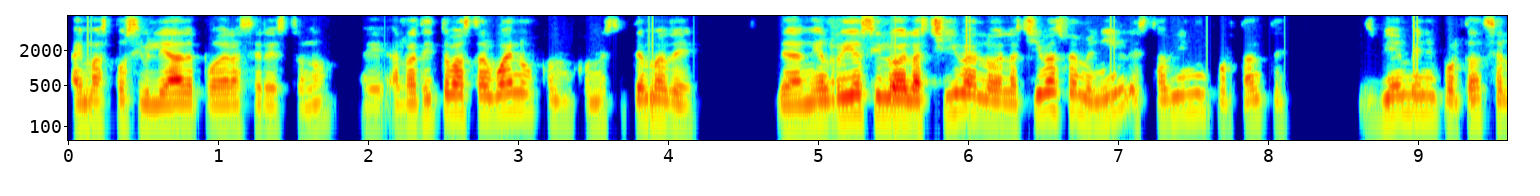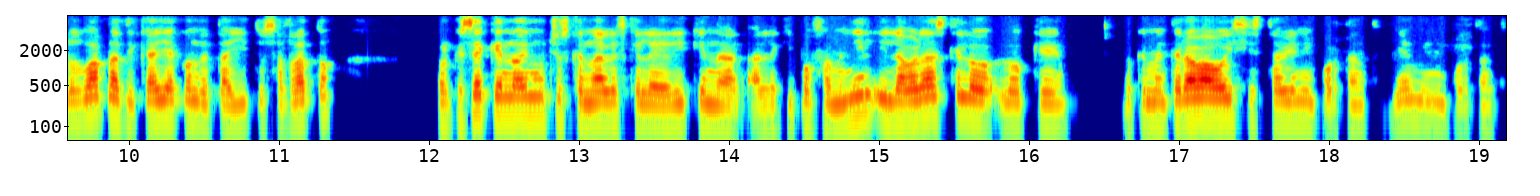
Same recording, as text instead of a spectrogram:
hay más posibilidad de poder hacer esto, ¿no? Eh, al ratito va a estar bueno con, con este tema de, de, Daniel Ríos y lo de las chivas, lo de las chivas femenil está bien importante, es bien, bien importante, se los voy a platicar ya con detallitos al rato, porque sé que no hay muchos canales que le dediquen al equipo femenil y la verdad es que lo, lo que lo que me enteraba hoy sí está bien importante, bien, bien importante.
